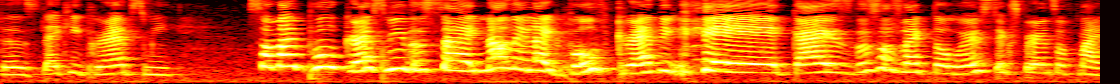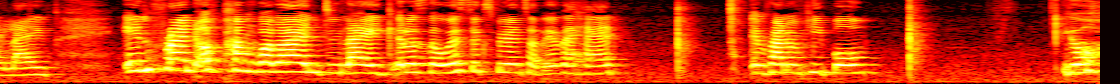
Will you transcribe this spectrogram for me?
this, like he grabs me. So my boo grabs me the side. Now they like both grabbing. Hey guys, this was like the worst experience of my life. In front of Pamgwabantu, like it was the worst experience I've ever had. In front of people. Yo,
